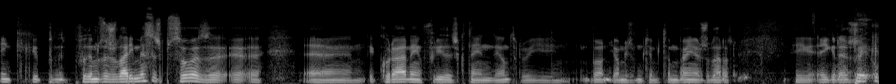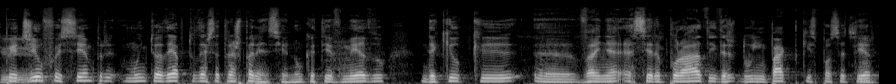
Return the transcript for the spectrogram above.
em que podemos ajudar imensas pessoas a, a, a, a curarem feridas que têm dentro e, bom, e ao mesmo tempo também ajudar a, Igreja. O, que... Gil foi sempre muito adepto desta transparência, nunca teve medo daquilo que uh, venha a ser apurado e do impacto que isso possa ter Sim.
